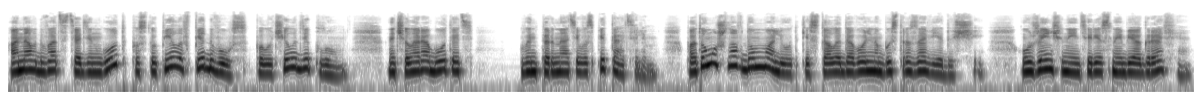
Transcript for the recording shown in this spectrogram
Она в 21 год поступила в педвуз, получила диплом. Начала работать в интернате воспитателем. Потом ушла в дом малютки, стала довольно быстро заведующей. У женщины интересная биография.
